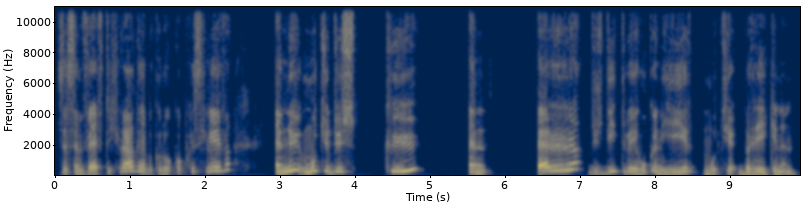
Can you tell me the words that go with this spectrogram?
56 graden, heb ik er ook opgeschreven. En nu moet je dus Q en R, dus die twee hoeken hier, moet je berekenen.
